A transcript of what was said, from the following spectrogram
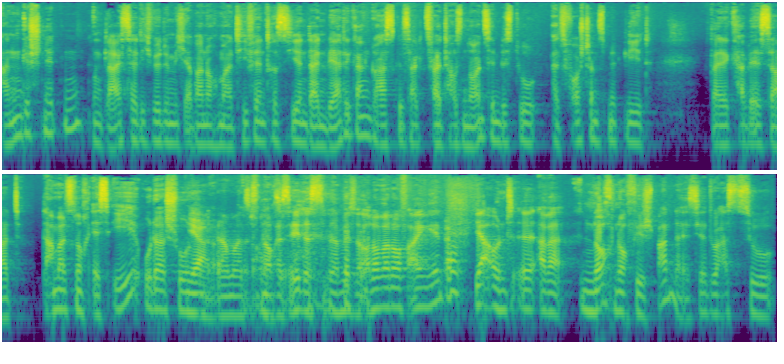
angeschnitten und gleichzeitig würde mich aber noch mal tiefer interessieren, dein Werdegang. Du hast gesagt, 2019 bist du als Vorstandsmitglied bei der KWSAT Damals noch SE oder schon? Ja, damals noch SE. Das, da müssen wir auch noch mal drauf eingehen. Ja, und äh, aber noch noch viel spannender ist ja, du hast zu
